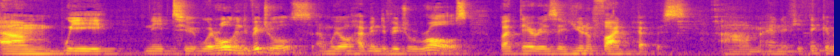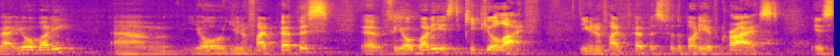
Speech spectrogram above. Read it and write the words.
um, we need to, we're all individuals and we all have individual roles, but there is a unified purpose. Um, and if you think about your body, um, your unified purpose uh, for your body is to keep you alive the unified purpose for the body of Christ is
